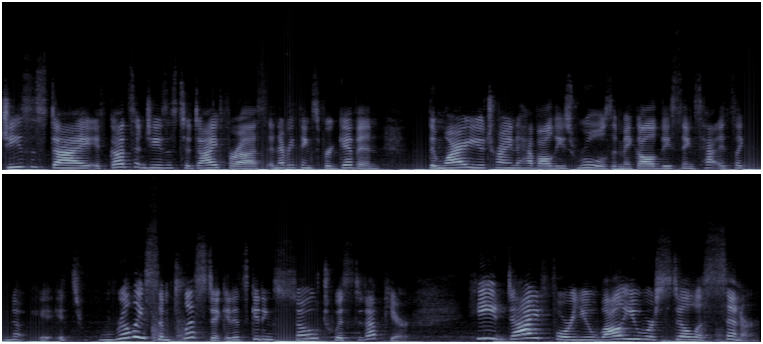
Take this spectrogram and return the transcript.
Jesus died, if God sent Jesus to die for us and everything's forgiven, then why are you trying to have all these rules and make all of these things happen? It's like, no, it's really simplistic and it's getting so twisted up here. He died for you while you were still a sinner.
